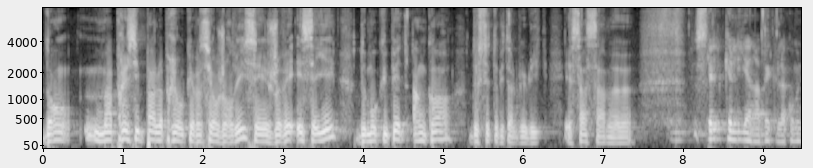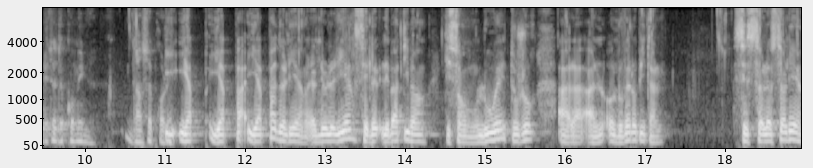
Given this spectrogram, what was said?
Donc, ma principale préoccupation aujourd'hui, c'est je vais essayer de m'occuper encore de cet hôpital public. Et ça, ça me... Quel, lien avec la communauté de communes dans ce projet? Il n'y a, y a, pas, a, pas de lien. Le, lien, c'est les bâtiments qui sont loués toujours au nouvel hôpital. C'est le seul lien.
